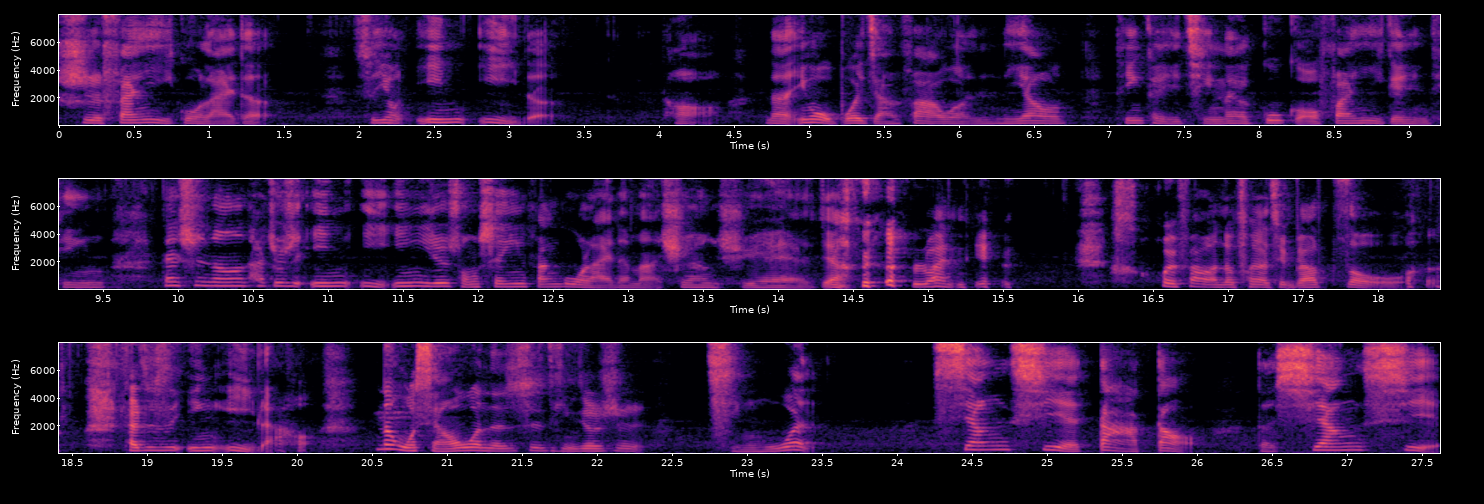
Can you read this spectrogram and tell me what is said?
是翻译过来的，是用音译的。好，那因为我不会讲法文，你要听可以请那个 Google 翻译给你听。但是呢，它就是音译，音译就是从声音翻过来的嘛，香榭这样 乱念。会法文的朋友请不要揍我，它就是音译啦。哈，那我想要问的事情就是，请问。香榭大道的香榭，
